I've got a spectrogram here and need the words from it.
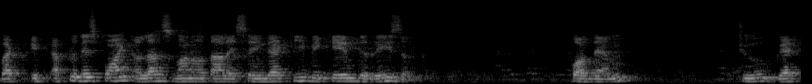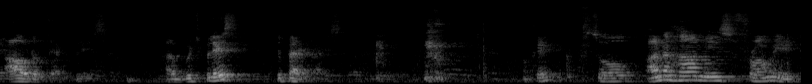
But it, up to this point, Allah subhanahu wa ta'ala is saying that He became the reason for them to get out of that place. Uh, which place? The paradise. Okay? So, anha means from it.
